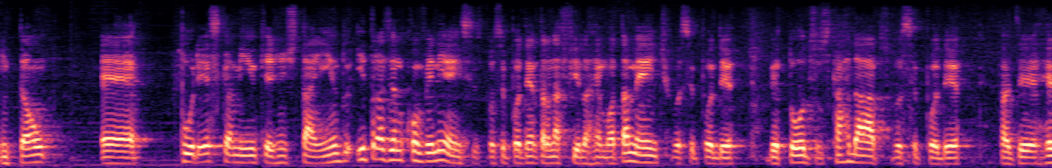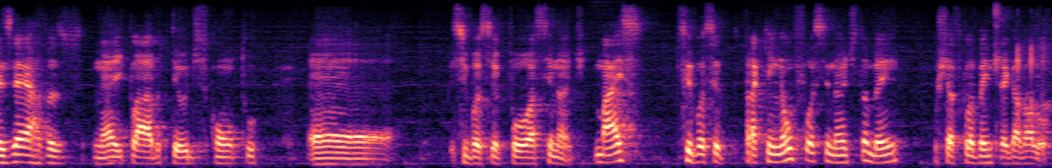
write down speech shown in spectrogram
Então, é por esse caminho que a gente está indo e trazendo conveniências. Você poder entrar na fila remotamente, você poder ver todos os cardápios, você poder fazer reservas, né? E claro, ter o desconto é, se você for assinante. Mas se você, para quem não for assinante também, o Chef Club vai entregar valor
